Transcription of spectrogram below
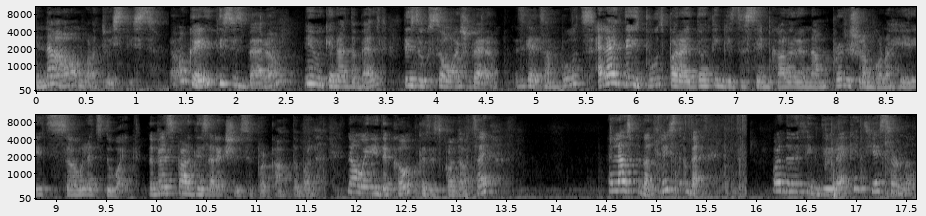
and now I'm gonna twist this. Okay, this is better. Here we can add the belt. This looks so much better. Let's get some boots. I like these boots, but I don't think it's the same color and I'm pretty sure I'm gonna hate it, so let's do white. The best part, these are actually super comfortable. Now we need a coat because it's cold outside. And last but not least, a bag. What do you think? Do you like it? Yes or no?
